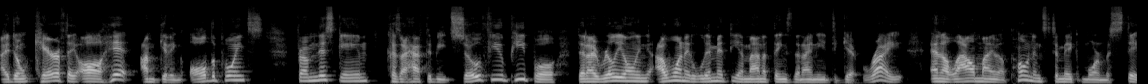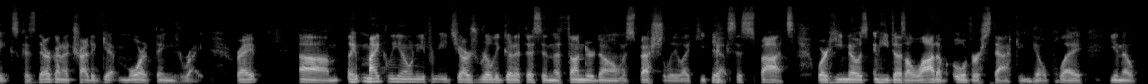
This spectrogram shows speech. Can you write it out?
I don't care if they all hit. I'm getting all the points from this game because I have to beat so few people that I really only I want to limit the amount of things that I need to get right and allow my opponents to make more mistakes because they're going to try to get more things right, right? Um, like Mike Leone from ETR is really good at this in the Thunderdome, especially. Like he picks yep. his spots where he knows, and he does a lot of overstacking. He'll play, you know,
